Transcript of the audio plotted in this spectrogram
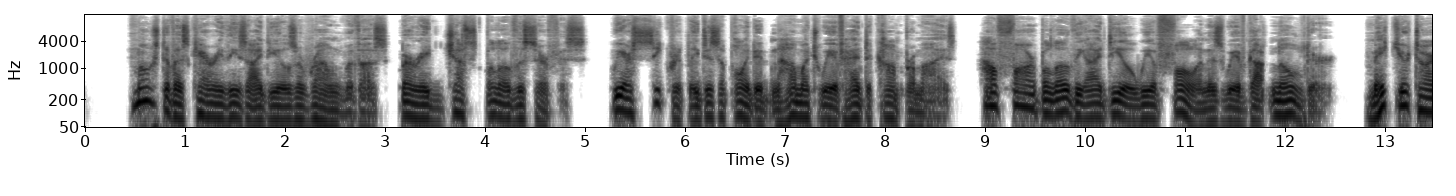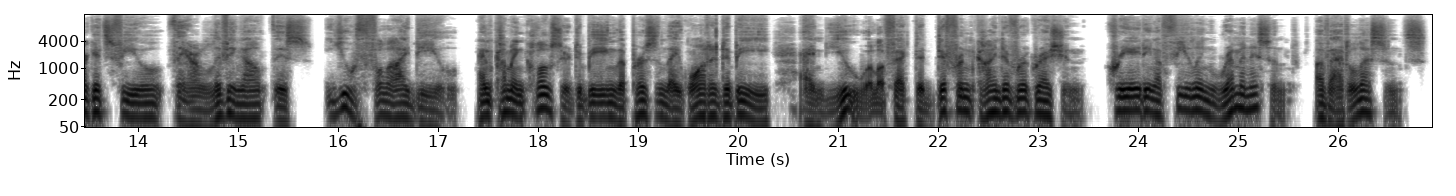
Most of us carry these ideals around with us, buried just below the surface. We are secretly disappointed in how much we have had to compromise, how far below the ideal we have fallen as we have gotten older. Make your targets feel they are living out this youthful ideal and coming closer to being the person they wanted to be, and you will affect a different kind of regression, creating a feeling reminiscent of adolescence.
